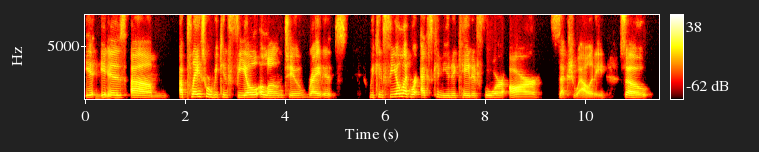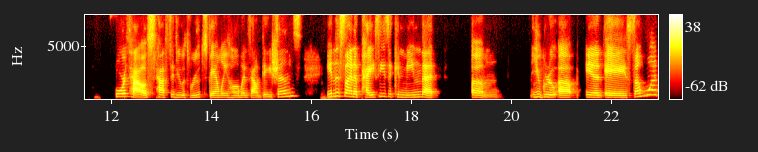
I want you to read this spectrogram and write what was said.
It mm. is um, a place where we can feel alone too, right? It's we can feel like we're excommunicated for our sexuality. So, fourth house has to do with roots, family, home, and foundations. Mm-hmm. In the sign of Pisces, it can mean that um, you grew up in a somewhat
